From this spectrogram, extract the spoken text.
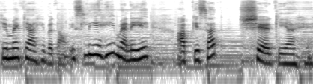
कि मैं क्या ही बताऊँ। इसलिए ही मैंने ये आपके साथ शेयर किया है।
